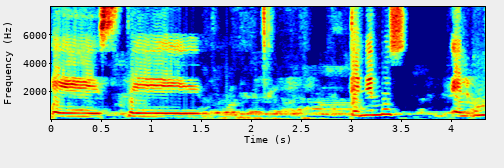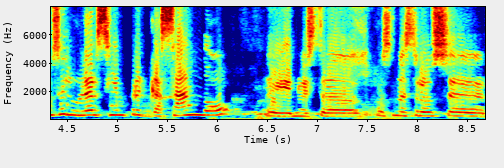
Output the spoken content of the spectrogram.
este tenemos un celular siempre cazando eh, pues nuestros eh,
